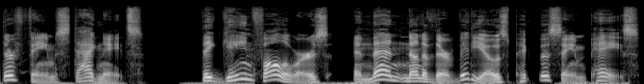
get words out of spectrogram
their fame stagnates. They gain followers, and then none of their videos pick the same pace.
